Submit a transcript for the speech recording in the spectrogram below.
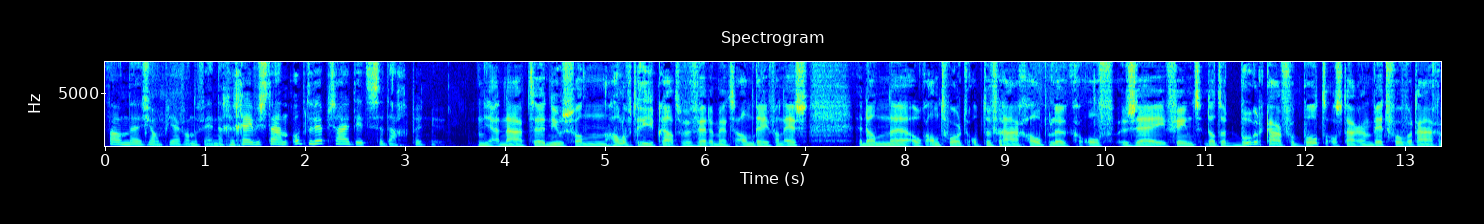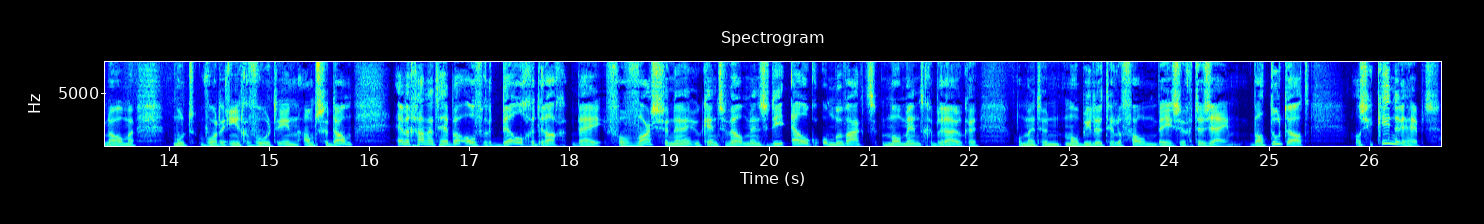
van Jean-Pierre van der Vende. Gegevens staan op de website Dit is de dag.nu. Ja, na het uh, nieuws van half drie praten we verder met André van S. En dan uh, ook antwoord op de vraag hopelijk of zij vindt dat het boerkaverbod... als daar een wet voor wordt aangenomen, moet worden ingevoerd in Amsterdam. En we gaan het hebben over het belgedrag bij volwassenen. U kent wel, mensen die elk onbewaakt moment gebruiken... om met hun mobiele telefoon bezig te zijn. Wat doet dat als je kinderen hebt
